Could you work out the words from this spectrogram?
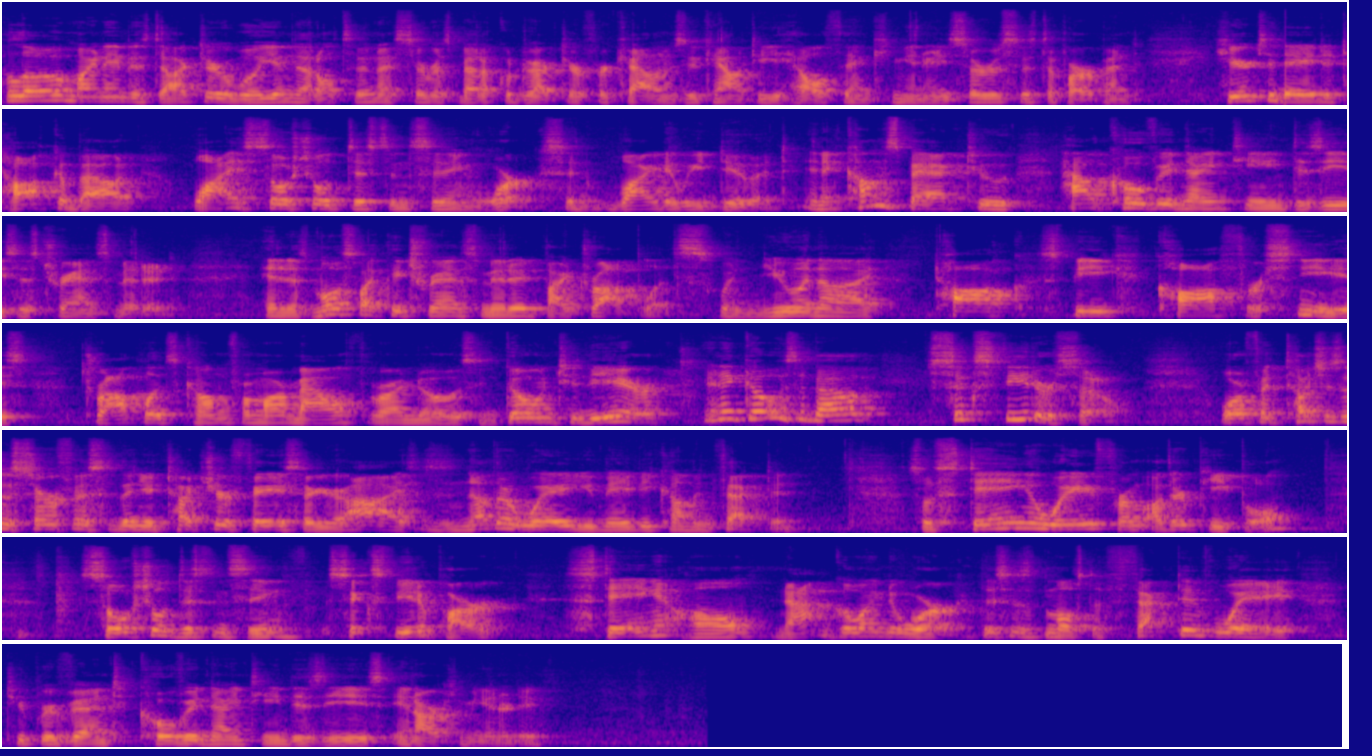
Hello, my name is Dr. William Nettleton. I serve as Medical Director for Kalamazoo County Health and Community Services Department. Here today to talk about why social distancing works and why do we do it. And it comes back to how COVID-19 disease is transmitted. And it is most likely transmitted by droplets. When you and I talk, speak, cough, or sneeze, droplets come from our mouth or our nose and go into the air, and it goes about six feet or so. Or if it touches a surface then you touch your face or your eyes, this is another way you may become infected. So staying away from other people, social distancing six feet apart, staying at home, not going to work. This is the most effective way to prevent COVID-19 disease in our community.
